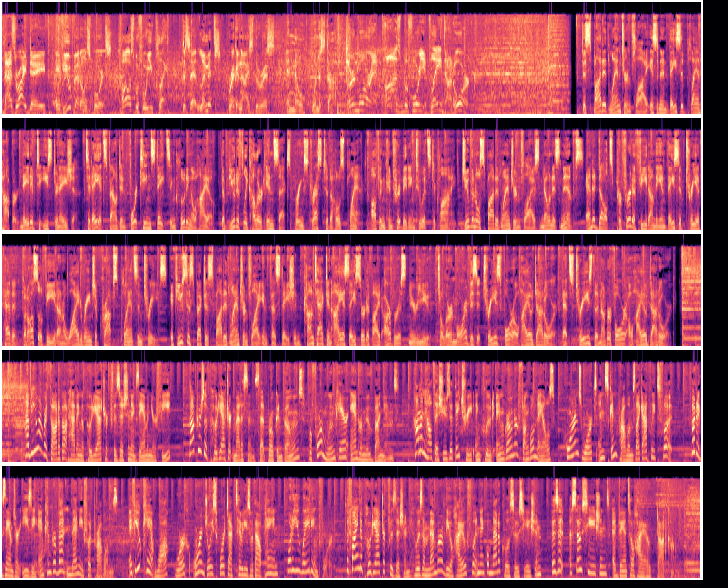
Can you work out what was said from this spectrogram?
That's right, Dave. If you bet on sports, pause before you play to set limits, recognize the risk, and know when to stop. Learn more at pausebeforeyouplay.org. The spotted lanternfly is an invasive plant hopper native to Eastern Asia. Today it's found in 14 states, including Ohio. The beautifully colored insects bring stress to the host plant, often contributing to its decline. Juvenile spotted lanternflies, known as nymphs, and adults prefer to feed on the invasive tree of heaven, but also feed on a wide range of crops, plants, and trees. If you suspect a spotted lanternfly infestation, contact an ISA certified arborist near you. To learn more, visit trees4ohio.org. That's trees, the number 4, ohio.org. Have you ever thought about having a podiatric physician examine your feet? Doctors of Podiatric Medicine set broken bones, perform wound care, and remove bunions. Common health issues that they treat include ingrown or fungal nails, corns, warts, and skin problems like athlete's foot. Foot exams are easy and can prevent many foot problems. If you can't walk, work, or enjoy sports activities without pain, what are you waiting for? To find a podiatric physician who is a member of the Ohio Foot and Ankle Medical Association, visit associationsadvanceohio.com.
